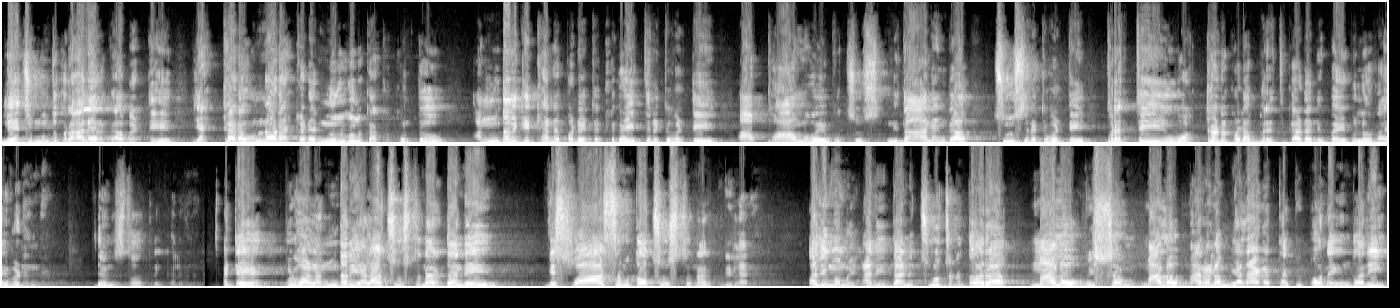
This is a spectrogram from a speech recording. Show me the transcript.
లేచి ముందుకు రాలేరు కాబట్టి ఎక్కడ ఉన్నాడు అక్కడే నురుగులు కక్కుకుంటూ అందరికీ కనపడేటట్లుగా ఎత్తినటువంటి ఆ పాము వైపు చూసి నిదానంగా చూసినటువంటి ప్రతి ఒక్కడు కూడా బ్రతికాడని బైబిల్లో రాయబడింది. దేవుని స్తోత్రం కలిగిన. అంటే ఇప్పుడు వాళ్ళందరూ ఎలా చూస్తున్నారు దాన్ని? విశ్వాసంతో చూస్తున్నారు ప్రియులారా. అది మమ్మ అది దాన్ని చూచడం ద్వారా మాలో విషం మాలో మరణం ఎలాగ తప్పిపోనయిందో అని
